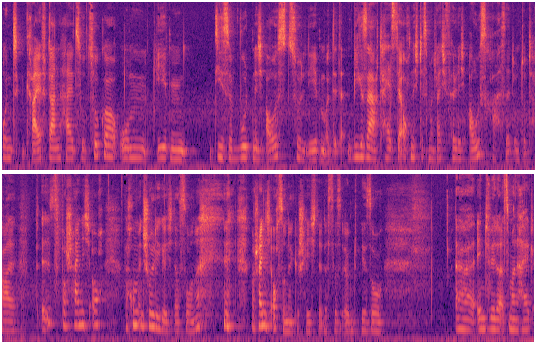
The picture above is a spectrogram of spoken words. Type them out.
und greift dann halt zu Zucker, um eben diese Wut nicht auszuleben. Und äh, wie gesagt, heißt ja auch nicht, dass man gleich völlig ausrastet und total. Ist wahrscheinlich auch, warum entschuldige ich das so, ne? wahrscheinlich auch so eine Geschichte, dass das irgendwie so äh, entweder ist man halt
